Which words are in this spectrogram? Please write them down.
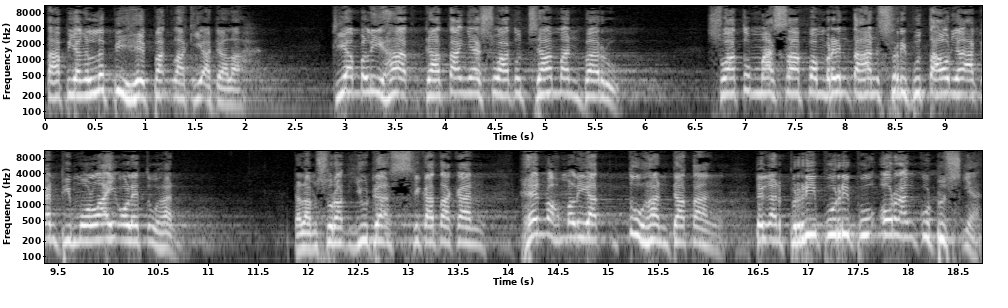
Tapi yang lebih hebat lagi adalah dia melihat datangnya suatu zaman baru, suatu masa pemerintahan seribu tahun yang akan dimulai oleh Tuhan. Dalam surat Yudas dikatakan, Henoh melihat Tuhan datang dengan beribu-ribu orang kudusnya.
